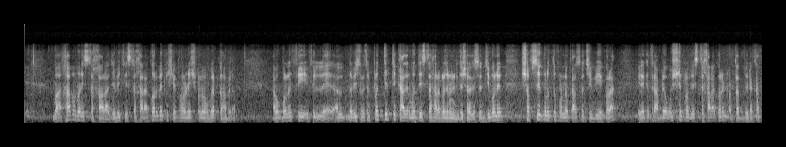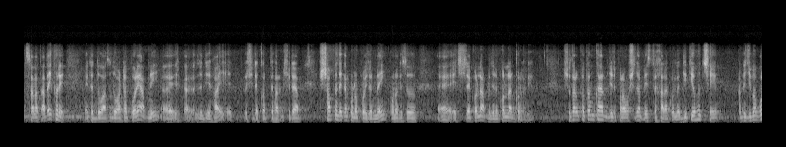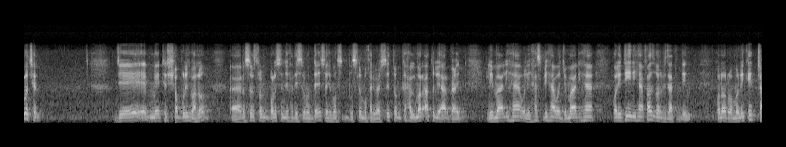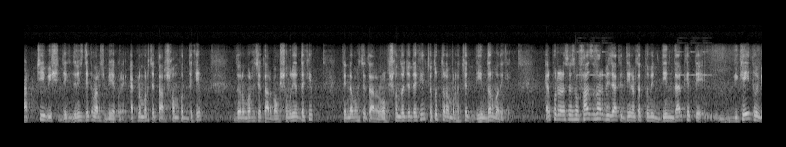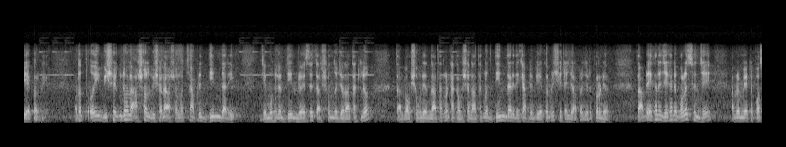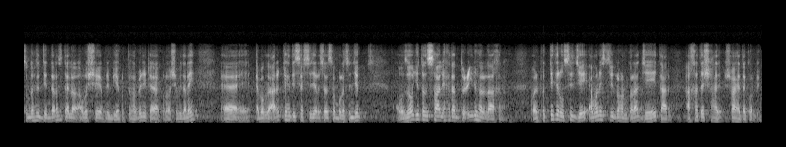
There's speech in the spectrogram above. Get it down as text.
মা খাবার ইস্তেখারা যে ব্যক্তি ইস্তেখারা করবে কি সে কখনো নিষ্ফল এবং ব্যর্থ হবে না। এবং বলে ফি, ফিল নবী সাল্লাহ প্রত্যেকটি কাজের মধ্যে ইস্তেখারা করার জন্য নির্দেশনা দিয়েছেন। জীবনের সবচেয়ে গুরুত্বপূর্ণ কাজ হচ্ছে বিয়ে করা। এটা ক্ষেত্রে আপনি অবশ্যই প্রথমে ইস্তেখারা করেন, অর্থাৎ দুই রাখাত সালাত আদায় করে একটা দোয়া আছে, দোয়াটা পরে আপনি যদি হয়, সেটা করতে পারেন। সেটা স্বপ্নে দেখার কোনো প্রয়োজন নেই, কোনো কিছু সেটা করলে আপনার জন্য কল্যাণকর হবে। সুতরাং প্রথমকার যেটা পরামর্শ আপনি ইস্তেখারা করলেন, দ্বিতীয় হচ্ছে, আপনি যেভাবে বলেছেন যে মেয়েটির সবগুলি ভালো রসুল ইসলাম বলেছেন যে হাদিসের মধ্যে সহি মুসলিম বুখারি আসছে তুমকে হালমার আতুলি আর বাইন লিমালিহা ওলি হাসবিহা ও জমালিহা ওলি তিনিহা ফাজবার দিন কোনো রমণীকে চারটি জিনিস দেখে মানুষ বিয়ে করে। এক নম্বর হচ্ছে তার সম্পদ দেখে, দু নম্বর হচ্ছে তার বংশবুনিয়াদ দেখে, তিন নম্বর হচ্ছে তার রূপ সৌন্দর্য দেখে, চতুর্থ নম্বর হচ্ছে দিন ধর্ম দেখে। এরপরে ফাজভার বিজাতির দিন অর্থাৎ তুমি দিনদারকে দিকেই তুমি বিয়ে করবে। অর্থাৎ ওই বিষয়গুলো হলো আসল বিষয় না, আসল হচ্ছে আপনি দিনদারি। যে মহিলার দিন রয়েছে, তার সৌন্দর্য না থাকলেও, তার বংশমূল্য না থাকলেও, টাকা পয়সা না থাকলেও দিনদারি দেখে আপনি বিয়ে করবেন, সেটাই যে আপনার জন্য করণীয়। তো আপনি এখানে যেখানে বলেছেন যে, আপনার মেয়েটা পছন্দ হয়েছে, দিনদার আছে, তাহলে অবশ্যই আপনি বিয়ে করতে পারবেন, এটা কোনো অসুবিধা নেই। এবং আরেকটি হাদিস রসুলাম বলেছেন যে ওজাউজাতান সালিহাতান তুঈনুহা আলাল আখিরাহ। আমাদের প্রত্যেকের উচিত যে, এমন স্ত্রী গ্রহণ করা যে, তার আখাতের সহায়তা করবে।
